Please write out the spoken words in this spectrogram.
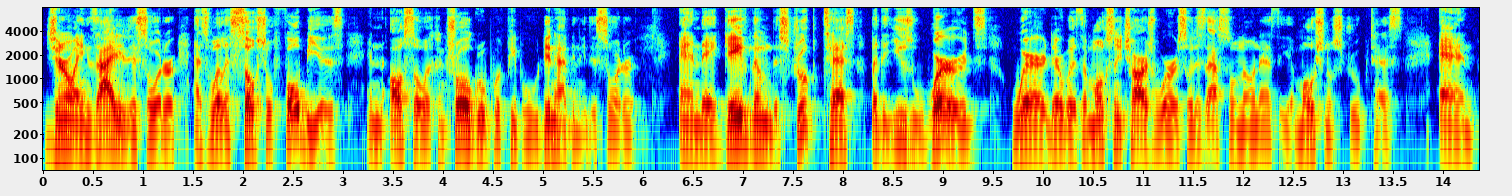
general anxiety disorder as well as social phobias and also a control group with people who didn't have any disorder and they gave them the Stroop test, but they used words where there was emotionally charged words. So this is also known as the emotional Stroop test. And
